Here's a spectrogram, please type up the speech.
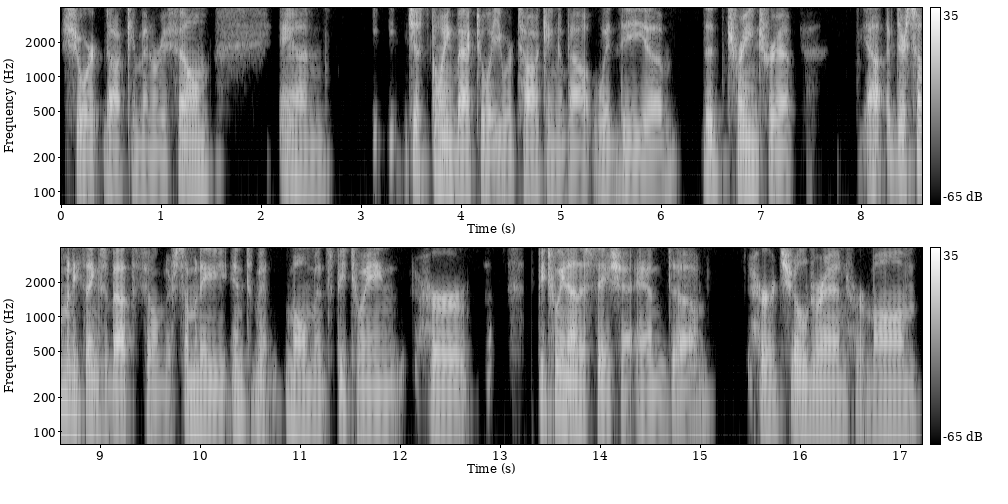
short documentary film. And just going back to what you were talking about with the um, the train trip yeah, there's so many things about the film there's so many intimate moments between her between anastasia and um, her children her mom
